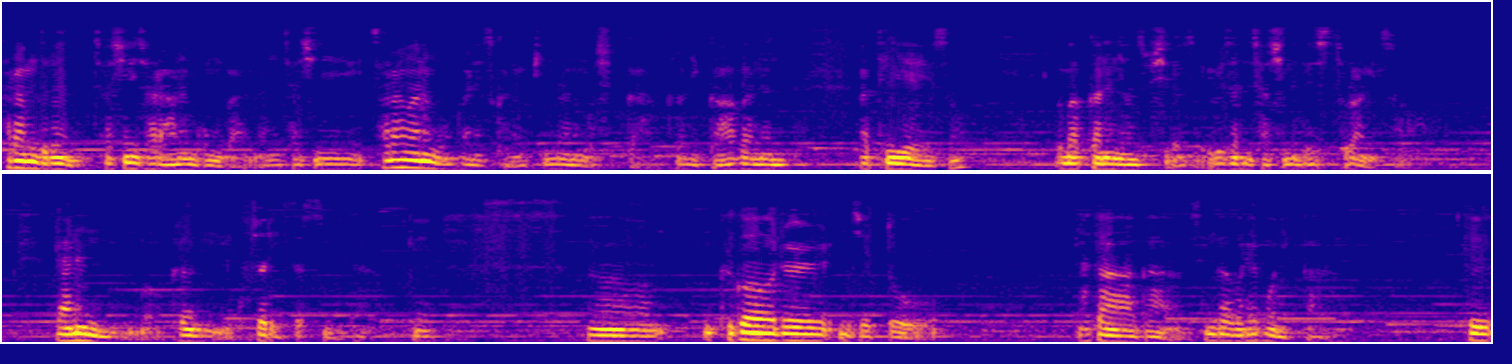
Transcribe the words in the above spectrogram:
사람들은 자신이 잘 아는 공간, 아니 자신이 사랑하는 공간에서 가장 빛나는 것일까? 그러니까 아가는 아틀리에에서, 음악가는 연습실에서, 요새는 자신의 레스토랑에서, 라는 뭐 그런 구절이 있었습니다. 어, 그거를 이제 또 하다가 생각을 해보니까 그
